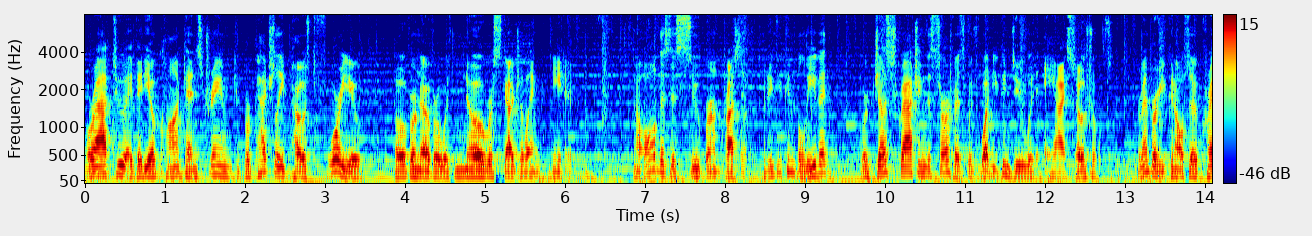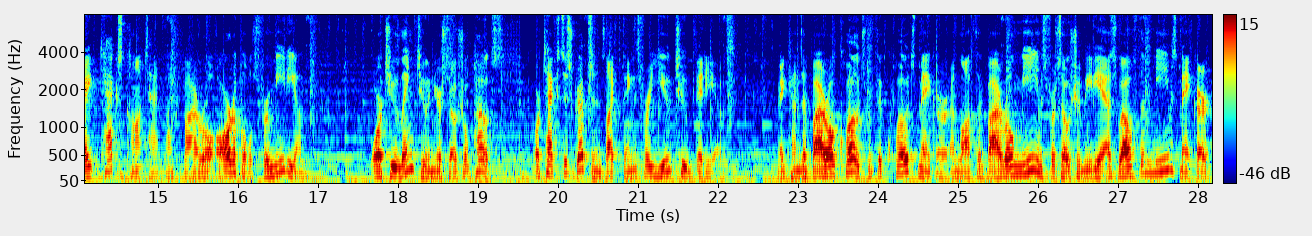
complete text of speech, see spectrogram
or add to a video content stream to perpetually post for you over and over with no rescheduling needed. Now, all this is super impressive, but if you can believe it, we're just scratching the surface with what you can do with AI socials. Remember, you can also create text content like viral articles for Medium, or to link to in your social posts, or text descriptions like things for YouTube videos. Make tons of viral quotes with the Quotes Maker and lots of viral memes for social media as well with the Memes Maker.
